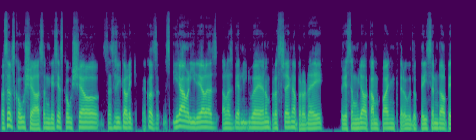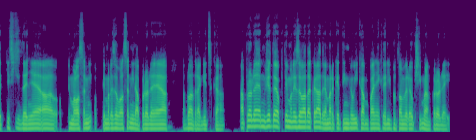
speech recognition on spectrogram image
To jsem zkoušel, já jsem kdysi zkoušel, jsem si říkal, jako sbírám lídy, ale, ale sběr lídů je jenom prostředek na prodej, takže jsem udělal kampaň, kterou, do které jsem dal 5000 denně a optimalizoval jsem, ji- optimalizoval jsem ji na prodej a, a byla tragická. Na prodej můžete optimalizovat akorát remarketingové kampaně, které potom vedou přímo na prodej.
